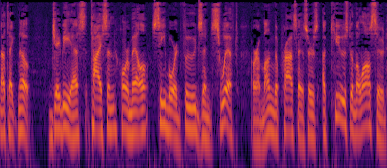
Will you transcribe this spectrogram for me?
Now take note. JBS, Tyson, Hormel, Seaboard Foods, and Swift are among the processors accused in the lawsuit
